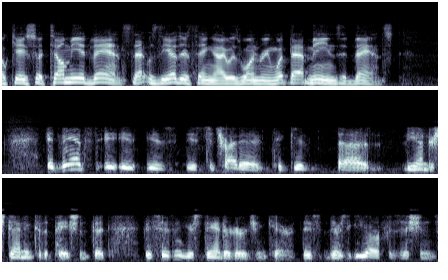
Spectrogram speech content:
Okay, so tell me advanced. That was the other thing I was wondering what that means, advanced. Advanced is is, is to try to to give uh, the understanding to the patient that this isn't your standard urgent care. This, there's ER physicians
